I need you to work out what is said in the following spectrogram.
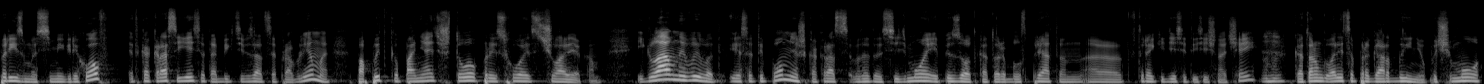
призма семи грехов, это как раз и есть эта объективизация проблемы, попытка понять, что происходит с человеком. И главный вывод, если ты помнишь, как раз вот этот седьмой эпизод, который был спрятан э, в треке «10 тысяч ночей», Мгм. в котором говорится про гордыню. Почему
